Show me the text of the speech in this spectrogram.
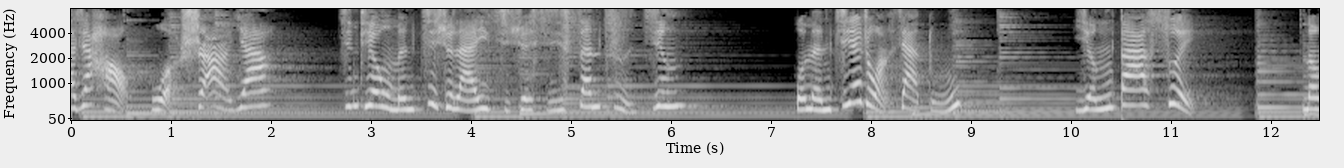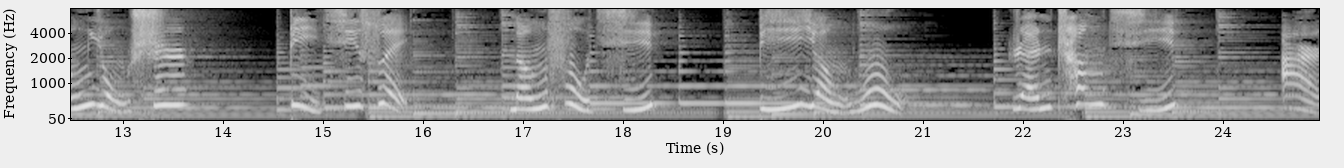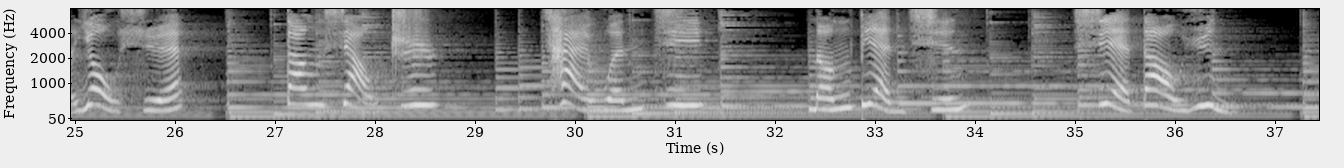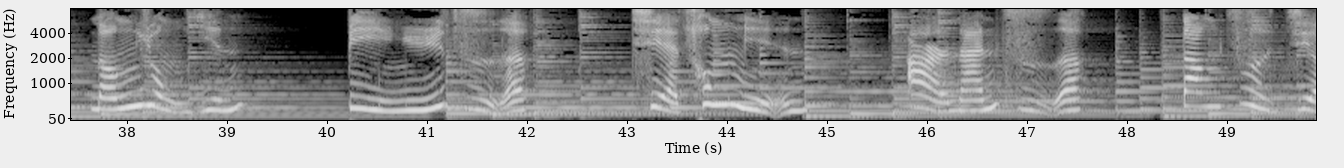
大家好，我是二丫。今天我们继续来一起学习《三字经》。我们接着往下读：迎八岁，能咏诗；毕七岁，能赋棋。彼颖悟，人称奇。尔幼学，当效之。蔡文姬能辨琴，谢道韫能咏吟。彼女子，且聪敏；尔男子，当自警。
